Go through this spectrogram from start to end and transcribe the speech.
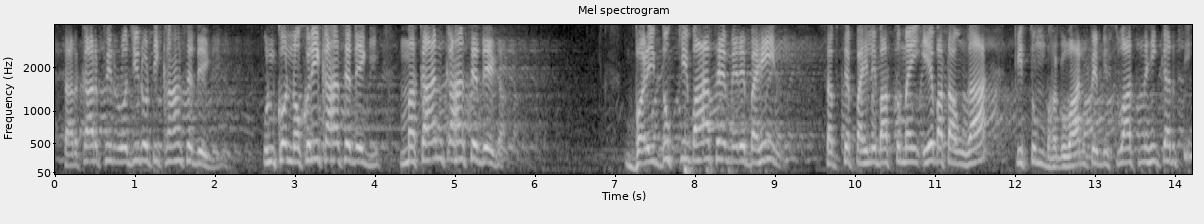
सरकार फिर रोजी रोटी कहाँ से देगी उनको नौकरी कहाँ से देगी मकान कहाँ से देगा बड़ी दुख की बात है मेरे बहन सबसे पहली बात तो मैं ये बताऊंगा कि तुम भगवान पे विश्वास नहीं करती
